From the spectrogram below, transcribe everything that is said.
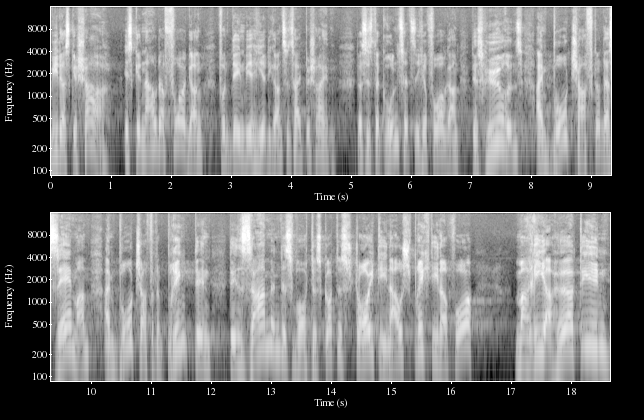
wie das geschah, ist genau der Vorgang, von dem wir hier die ganze Zeit beschreiben. Das ist der grundsätzliche Vorgang des Hörens. Ein Botschafter, der Sämann, ein Botschafter bringt den, den Samen des Wortes Gottes, streut ihn aus, spricht ihn hervor. Maria hört ihn,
